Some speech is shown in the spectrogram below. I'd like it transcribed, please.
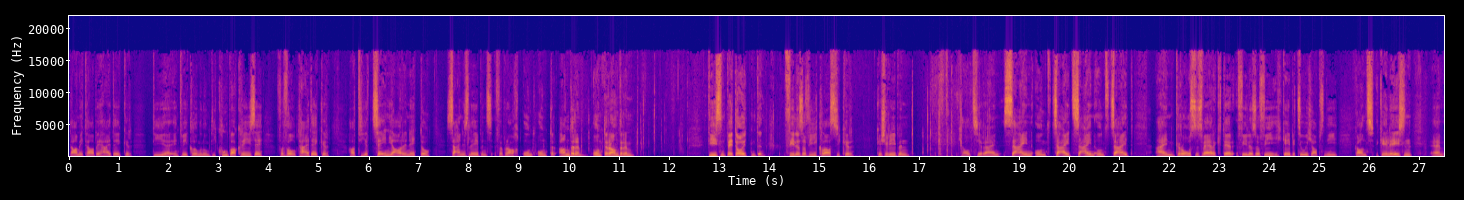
Damit habe Heidegger die äh, Entwicklungen um die Kuba-Krise verfolgt. Heidegger hat hier zehn Jahre netto seines Lebens verbracht und unter anderem, unter anderem diesen bedeutenden Philosophieklassiker geschrieben. Ich halte sie rein. Sein und Zeit, Sein und Zeit. Ein großes Werk der Philosophie. Ich gebe zu, ich habe es nie ganz gelesen. Ähm,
